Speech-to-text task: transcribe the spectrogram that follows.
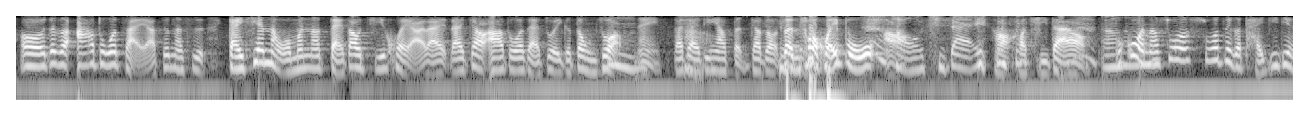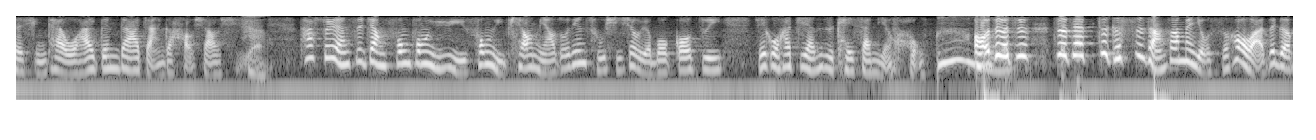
哦。这个阿多仔啊，真的是改天呢，我们呢逮到机会啊，来来叫阿多仔做一个动作，哎，大家一定要等，叫做等错回补 啊，好期待，好好期待哦。不过呢，说说这个台积电的形态，我还跟大家讲一个好消息啊。它虽然是这样风风雨雨、风雨飘渺，昨天除夕秀有波高追，结果它竟然日 K 三连红。哦，这个是这在这个市场上面有时候啊，这个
